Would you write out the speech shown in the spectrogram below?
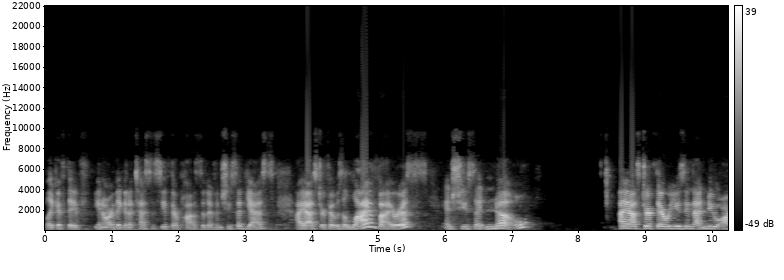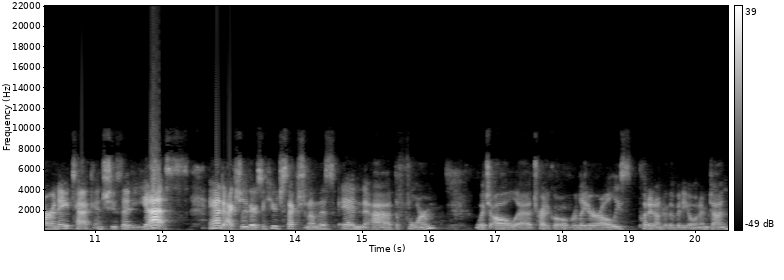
like if they've, you know, are they going to test to see if they're positive? And she said yes. I asked her if it was a live virus, and she said no. I asked her if they were using that new RNA tech, and she said yes. And actually, there's a huge section on this in uh, the form, which I'll uh, try to go over later. I'll at least put it under the video when I'm done.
